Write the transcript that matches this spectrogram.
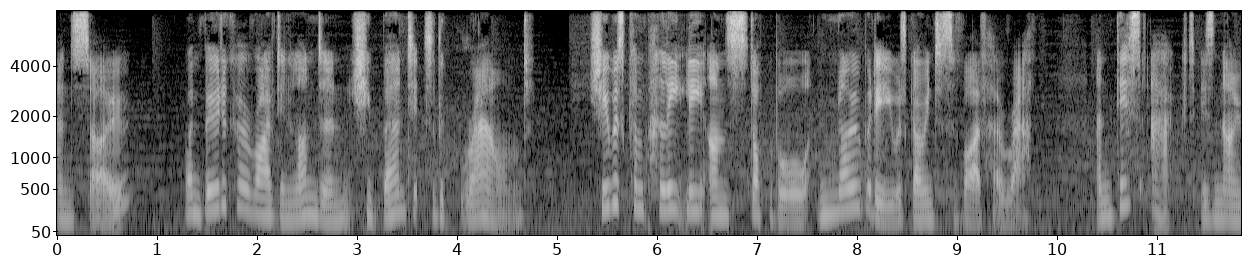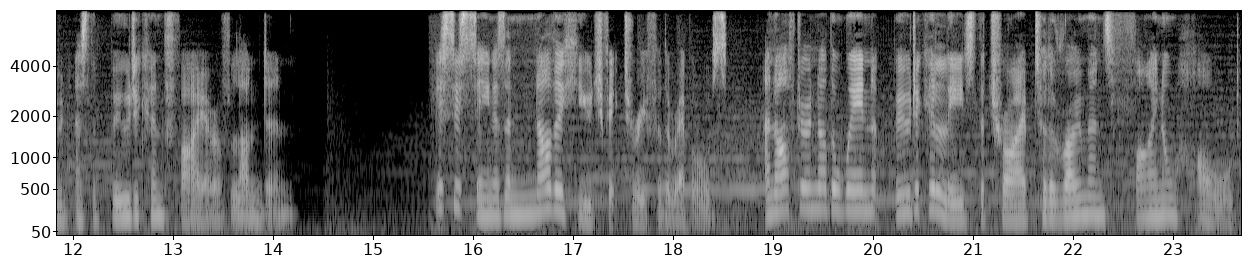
And so, when Boudica arrived in London, she burnt it to the ground. She was completely unstoppable. Nobody was going to survive her wrath. And this act is known as the Boudican Fire of London. This is seen as another huge victory for the rebels, and after another win, Boudica leads the tribe to the Romans' final hold,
